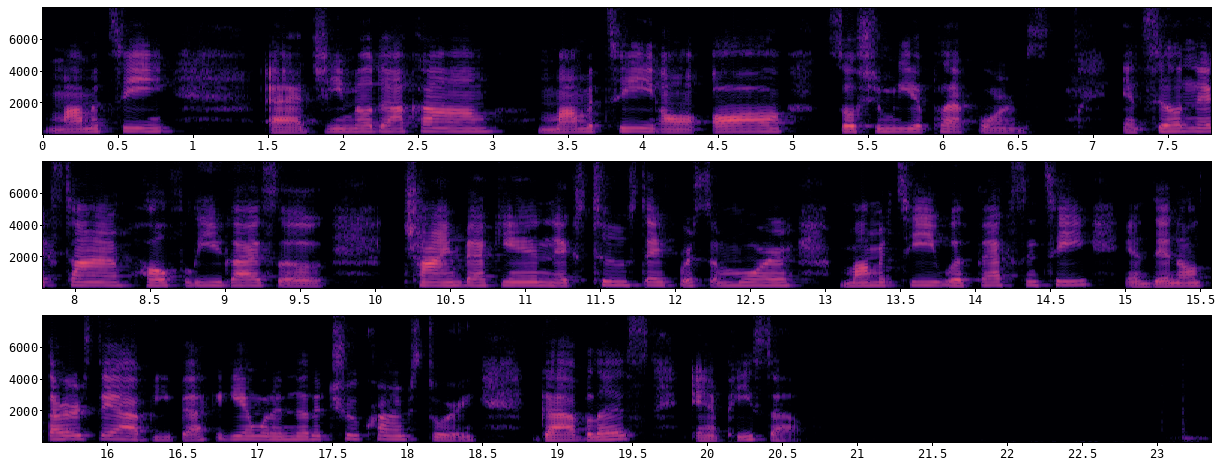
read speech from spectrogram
Mama T at gmail.com. Mama T on all social media platforms. Until next time, hopefully you guys will chime back in next Tuesday for some more Mama T with Facts and Tea. And then on Thursday, I'll be back again with another true crime story. God bless and peace out.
